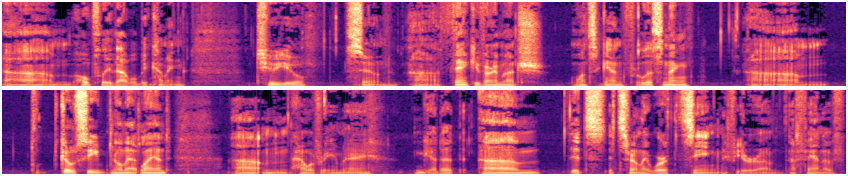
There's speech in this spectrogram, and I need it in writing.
Um, hopefully, that will be coming to you soon. Uh, thank you very much once again for listening. Um, go see Nomadland um, however you may get it. Um, it's it's certainly worth seeing if you're a, a fan of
